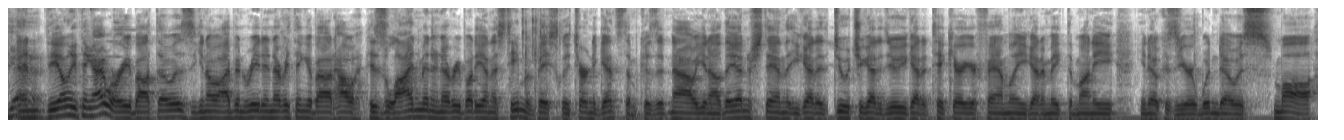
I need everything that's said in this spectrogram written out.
Yeah. And the only thing I worry about though is you know I've been reading everything about how his linemen and everybody on his team have basically turned against him because now you know they understand that you got to do what you got to do. You got to take care of your family. You got to make the money. You know because your window is small,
